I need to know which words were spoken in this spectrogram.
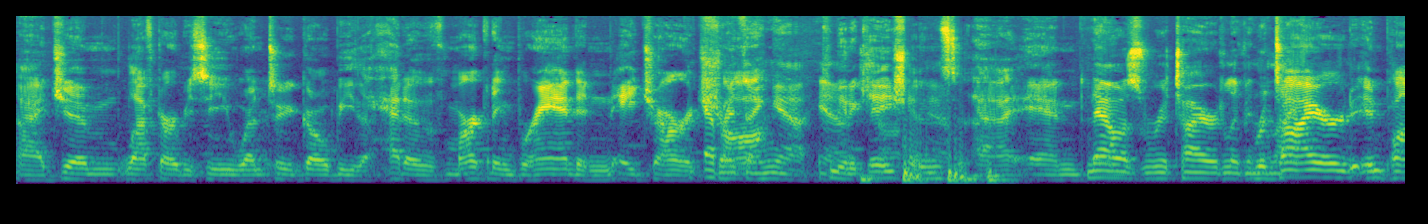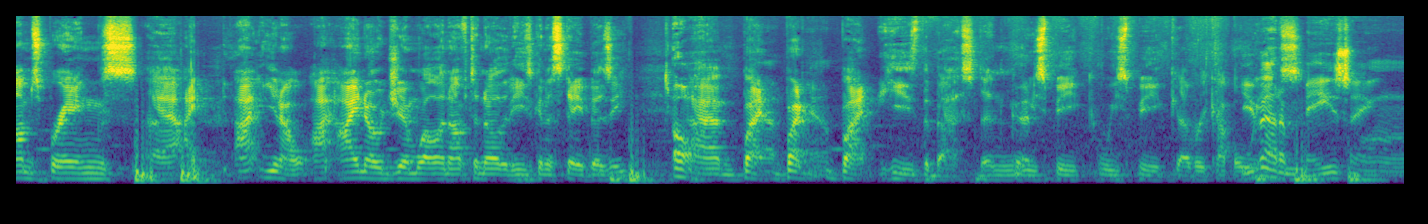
Uh, Jim left RBC, went to go be the head of marketing, brand, and HR at Everything, Shaw yeah, yeah, Communications, Shaw, yeah. Uh, and now is retired, living retired in Palm Springs. Uh, I, I, you know, I, I, know Jim well enough to know that he's going to stay busy. Oh, um, but but but he's the best, and Good. we speak we speak every couple. Of weeks. You've weeks. had amazing,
